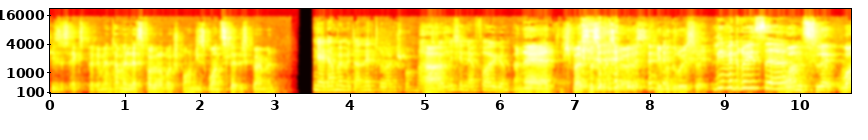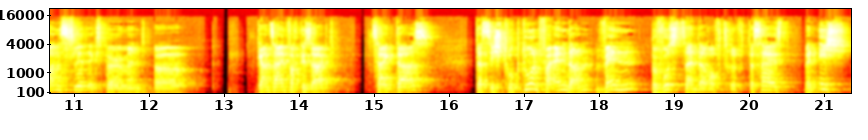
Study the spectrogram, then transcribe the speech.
dieses Experiment, haben wir in der letzten Folge darüber gesprochen, dieses One-Slit-Experiment. Nee, da haben wir mit Annette drüber gesprochen, aber Ha. ich glaube nicht in der Folge. Annette, ich weiß, dass du zuhörst. Liebe Grüße. Liebe Grüße! One Slit, One äh, ganz einfach gesagt, zeigt das, dass sich Strukturen verändern, wenn Bewusstsein darauf trifft. Das heißt, wenn ich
